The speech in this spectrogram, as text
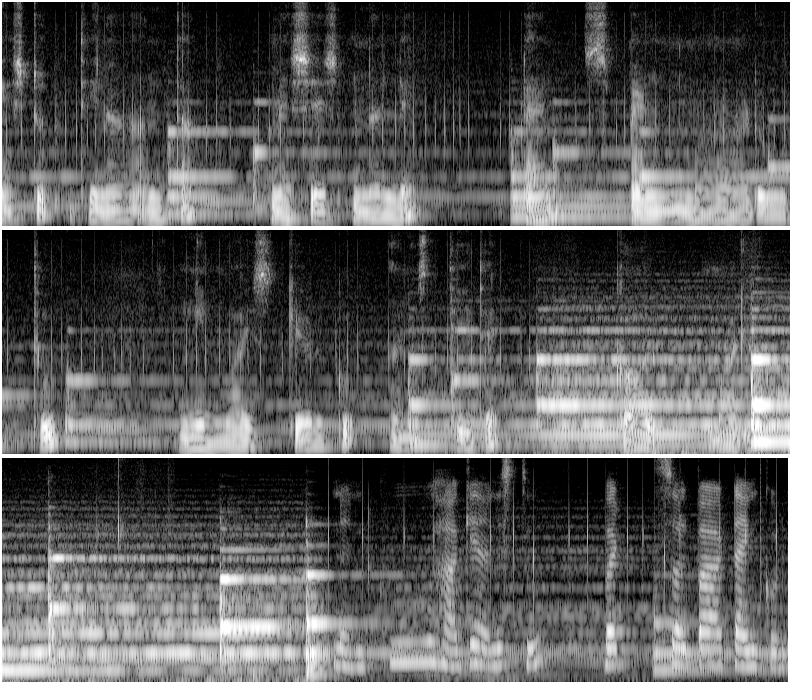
ಎಷ್ಟು ದಿನ ಅಂತ ಮೆಸೇಜ್ನಲ್ಲೇ ಟೈಮ್ ಸ್ಪೆಂಡ್ ಮಾಡೋದು ನಿನ್ನ ವಾಯ್ಸ್ ಕೇಳಬೇಕು ಅನ್ನಿಸ್ತಿದೆ ಕಾಲ್ ಮಾಡಲ? ಹಾಗೆ ಅನಿಸ್ತು ಬಟ್ ಸ್ವಲ್ಪ ಟೈಮ್ ಕೊಡು.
